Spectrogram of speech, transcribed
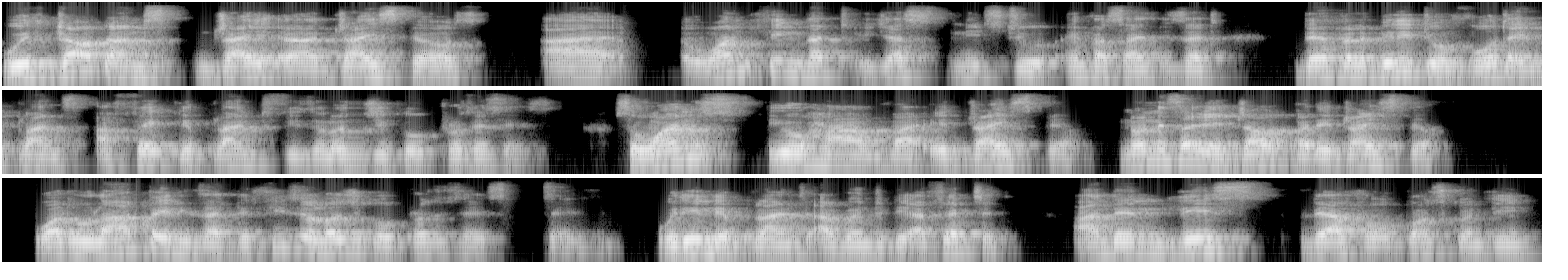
With drought and dry, uh, dry spells, uh, one thing that we just need to emphasize is that the availability of water in plants affect the plant physiological processes. So once you have uh, a dry spell, not necessarily a drought, but a dry spell, what will happen is that the physiological processes within the plant are going to be affected. And then this, therefore, consequently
